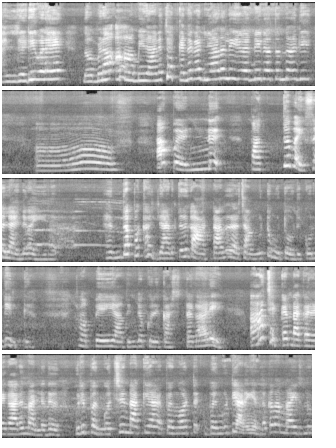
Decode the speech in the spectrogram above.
അല്ലടി ഇവളെ നമ്മളെ ആമിനാനെ ചെക്കന്റെ കല്യാണല്ലേ ഈ വരുന്ന ഇരുപത്തൊന്നാം തീയതി ഓ ആ പെണ്ണ് പത്ത് പൈസ അല്ല എന്റെ കയ്യിൽ. എന്താ ഇപ്പൊ കല്യാണത്തിന് കാട്ടാന്ന് വെച്ചാൽ അങ്ങോട്ടും ഇങ്ങോട്ടും ഓടിക്കൊണ്ടിരിക്കുക അപ്പേ അതിന്റെ ഒക്കെ ഒരു കഷ്ടകാലേ. ആ ചെക്ക ഉണ്ടാക്കാനേക്കാളും നല്ലത്. ഒരു പെങ്കൊച്ചി ഉണ്ടാക്കിയ പെങ്കോട്ട് പെൺകുട്ടിയാണെങ്കിൽ എന്തൊക്കെ നന്നായിരുന്നു.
